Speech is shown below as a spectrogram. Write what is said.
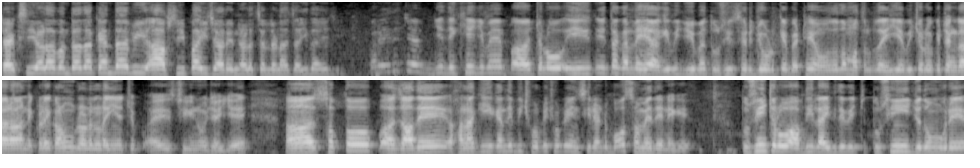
ਟੈਕਸੀ ਵਾਲਾ ਬੰਦਾ ਤਾਂ ਕਹਿੰਦਾ ਵੀ ਆਪਸੀ ਭਾਈਚਾਰੇ ਨਾਲ ਚੱਲਣਾ ਚਾਹੀਦਾ ਹੈ ਜੀ। ਪਰ ਇਹਦੇ ਚ ਜੇ ਦੇਖੀਏ ਜਿਵੇਂ ਅ, ਚਲੋ ਇਹ ਇਹ ਤਾਂ ਗੱਲ ਇਹ ਆ ਗਈ ਵੀ ਜਿਵੇਂ ਤੁਸੀਂ ਸਿਰ ਜੋੜ ਕੇ ਬੈਠੇ ਹੋ ਉਹਦਾ ਮਤਲਬ ਤਾਂ ਇਹੀ ਹੈ ਵੀ ਚਲੋ ਇੱਕ ਚੰਗਾ ਰਾਹ ਨਿਕਲੇ ਕਾਹਨੂੰ ਲੜ ਲੜਾਈਆਂ ਚ ਇਸ ਚੀਜ਼ ਨੂੰ ਜਾਈਏ। ਅ, ਸਭ ਤੋਂ ਜ਼ਿਆਦਾ ਹਾਲਾਂਕਿ ਇਹ ਕਹਿੰਦੇ ਵੀ ਛੋਟੇ ਛੋਟੇ ਇਨਸੀਡੈਂਟ ਬਹੁਤ ਸਮੇਂ ਦੇ ਨੇਗੇ। ਤੁਸੀਂ ਚਲੋ ਆਪਦੀ ਲਾਈਫ ਦੇ ਵਿੱਚ ਤੁਸੀਂ ਜਦੋਂ ਉਰੇ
